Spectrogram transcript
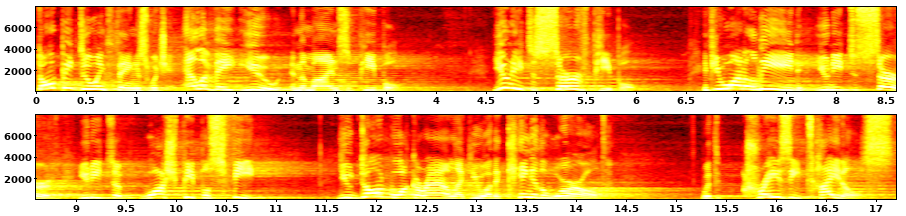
Don't be doing things which elevate you in the minds of people. You need to serve people. If you want to lead, you need to serve. You need to wash people's feet. You don't walk around like you are the king of the world with crazy titles.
